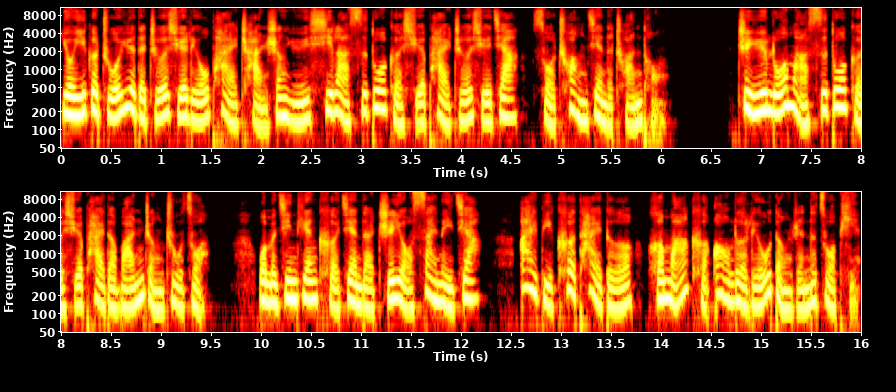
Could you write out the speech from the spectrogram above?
有一个卓越的哲学流派，产生于希腊斯多葛学派哲学家所创建的传统。至于罗马斯多葛学派的完整著作，我们今天可见的只有塞内加、艾比克泰德和马可·奥勒留等人的作品，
